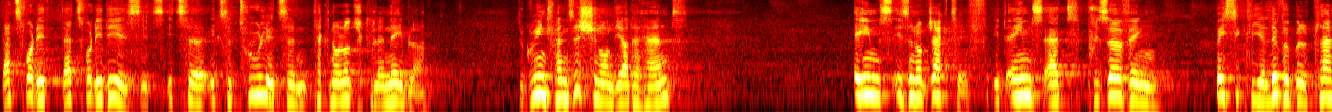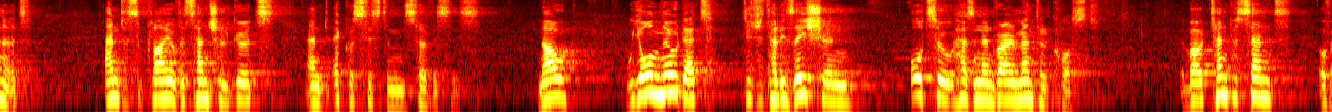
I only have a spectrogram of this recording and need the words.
That's what it, that's what it is. It's, it's, a, it's a tool, it's a technological enabler. The green transition, on the other hand, aims is an objective. It aims at preserving basically a livable planet and a supply of essential goods and ecosystem services. Now, we all know that digitalization also has an environmental cost. About 10% of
